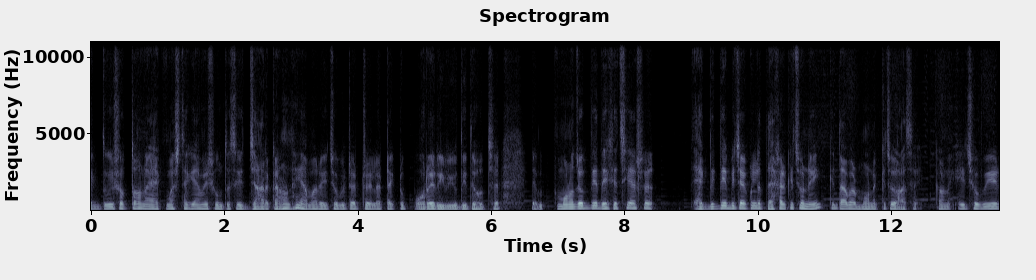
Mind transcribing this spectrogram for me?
১-২ সপ্তাহ না এক মাস থেকে আমি শুনতেছি যার কারণে আমার এই ছবিটার ট্রেলারটা একটু পরে রিভিউ দিতে হচ্ছে। মনোযোগ দিয়ে দেখেছি আসলে একদিক দিয়ে বিচার করলে দেখার কিছু নেই, কিন্তু আবার অনেক কিছু আছে। কারণ এই ছবির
